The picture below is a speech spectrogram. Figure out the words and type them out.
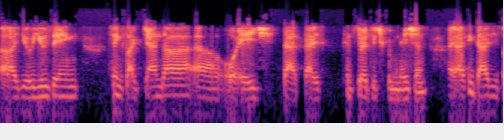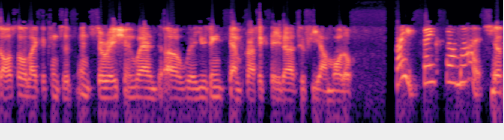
uh, you using things like gender uh, or age that, that is considered discrimination. I, I think that is also like a consideration when uh, we're using demographic data to feed our model. Great, thanks so much. Yep.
